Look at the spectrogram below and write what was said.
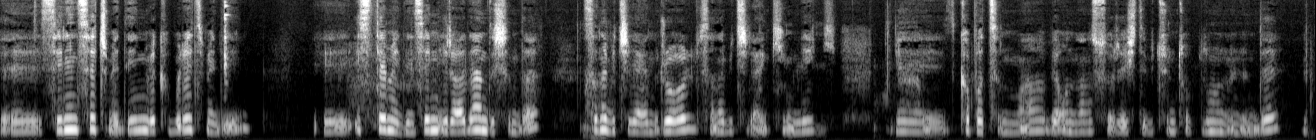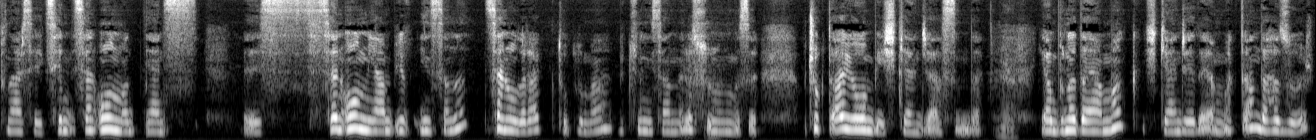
e, senin seçmediğin ve kabul etmediğin e, istemediğin, senin iraden dışında sana biçilen rol, sana biçilen kimlik, e, kapatılma ve ondan sonra işte bütün toplumun önünde bir pınar sevgi. Sen, sen olma yani e, sen olmayan bir insanın sen olarak topluma, bütün insanlara sunulması. Bu çok daha yoğun bir işkence aslında. Evet. Yani buna dayanmak, işkenceye dayanmaktan daha zor.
